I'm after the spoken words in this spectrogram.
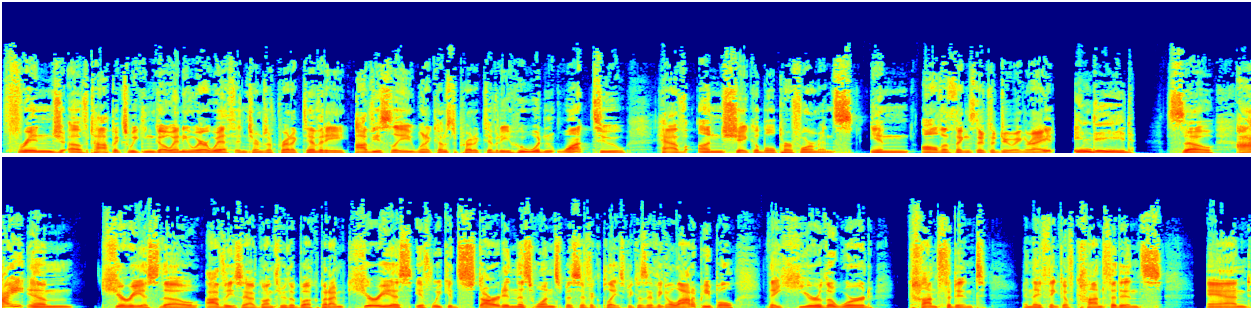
fringe of topics we can go anywhere with in terms of productivity. Obviously, when it comes to productivity, who wouldn't want to have unshakable performance in all the things that they're doing, right? Indeed. So I am curious though. Obviously I've gone through the book, but I'm curious if we could start in this one specific place because I think a lot of people, they hear the word confident and they think of confidence. And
